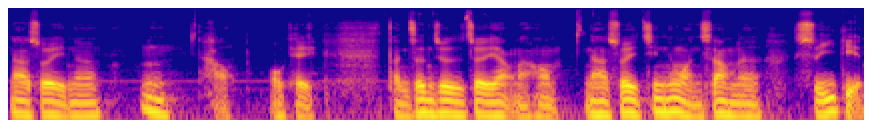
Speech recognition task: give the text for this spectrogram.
那所以呢，嗯，好。OK，反正就是这样了哈。那所以今天晚上呢，十一点，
